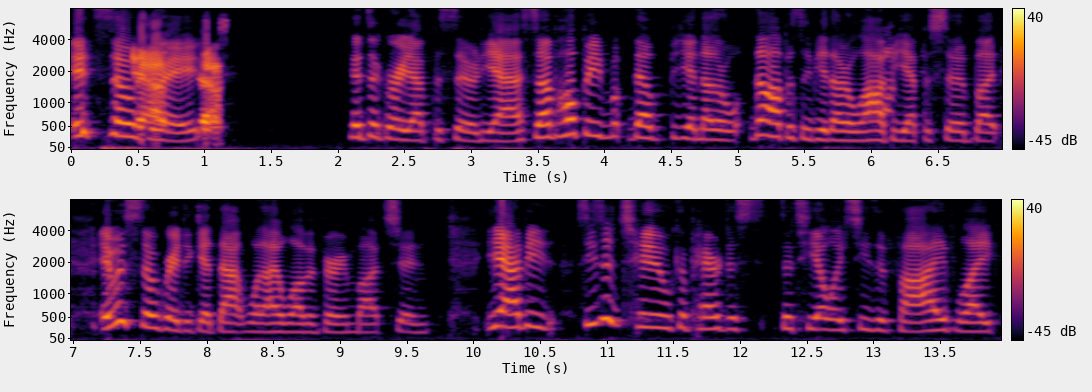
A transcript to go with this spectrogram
it's so yeah, great. Yes. It's a great episode, yeah. So I'm hoping there'll be another. There'll obviously be another lobby episode, but it was so great to get that one. I love it very much, and yeah, I mean, season two compared to to TLH season five, like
